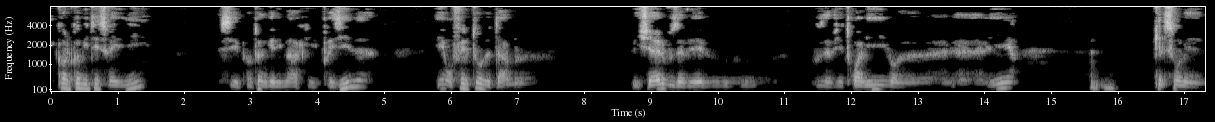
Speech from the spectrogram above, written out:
Et quand le comité se réunit, c'est Antoine Gallimard qui préside, et on fait le tour de table. Michel, vous avez, vous aviez trois livres euh, à lire. Quelles sont les,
